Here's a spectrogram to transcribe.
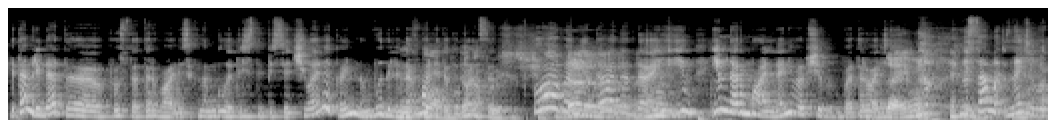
И там ребята просто оторвались. К нам было 350 человек, а они нам выдали ну, нормальный такой да, процесс. В плавании, да, да, да. да, да. И им, им нормально, они вообще как бы оторвались. Да, ему... но, но самое, знаете, вот...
